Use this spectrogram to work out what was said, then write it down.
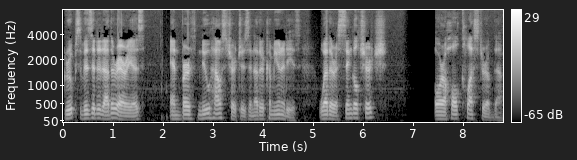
Groups visited other areas and birthed new house churches in other communities, whether a single church or a whole cluster of them.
